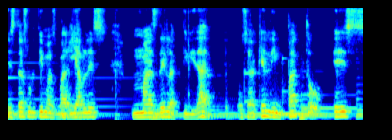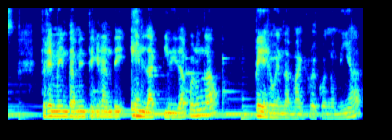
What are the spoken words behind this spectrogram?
estas últimas variables más de la actividad. O sea que el impacto es tremendamente grande en la actividad por un lado, pero en la macroeconomía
